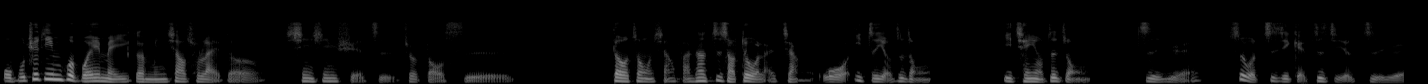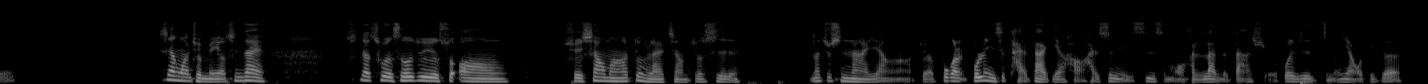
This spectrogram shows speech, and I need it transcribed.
我不确定会不会每一个名校出来的新兴学子就都是都有这种想法，但至少对我来讲，我一直有这种。以前有这种制约，是我自己给自己的制约，现在完全没有。现在现在出的时候就是说，哦，学校吗？对我来讲就是，那就是那样啊，对啊，不管不论你是台大也好，还是你是什么很烂的大学，或者是怎么样，我觉得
